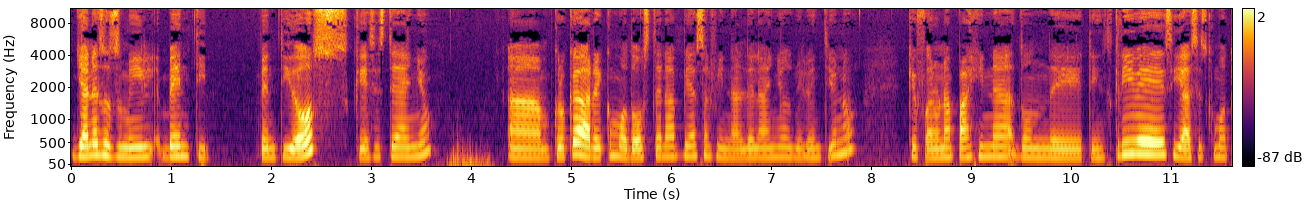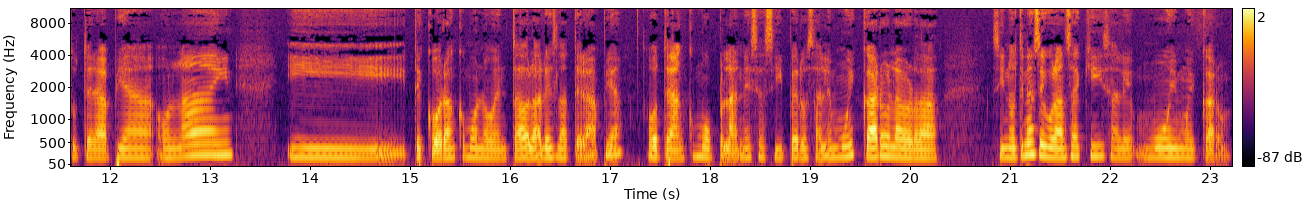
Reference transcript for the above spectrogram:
ya en el 2023 22, que es este año, creo que agarré como dos terapias al final del año 2021, que fue una página donde te inscribes y haces como tu terapia online y te cobran como 90 dólares la terapia o te dan como planes así, pero sale muy caro, la verdad. Si no tienes aseguranza aquí, sale muy, muy caro.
